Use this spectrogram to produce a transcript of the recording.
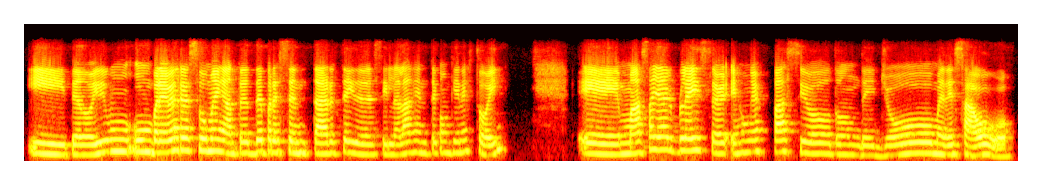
Y te doy un, breve resumen antes de presentarte y de decirle a la gente con quién estoy. Eh, Más Allá del Blazer es un espacio donde yo me desahogo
